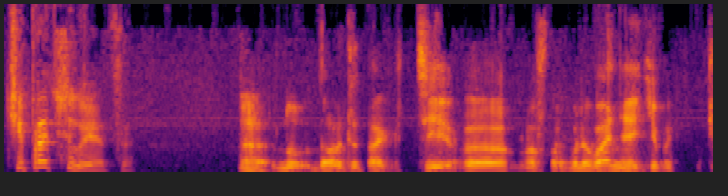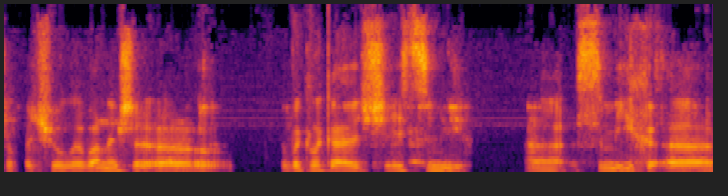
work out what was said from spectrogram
Чи працює це? Е, Ну, давайте так. Ці е, формулювання, які ми почули, вони ж е, викликають ще й сміх. Е, сміх е,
